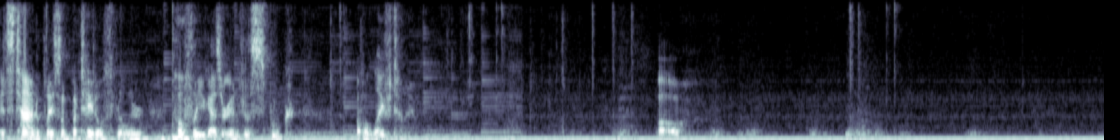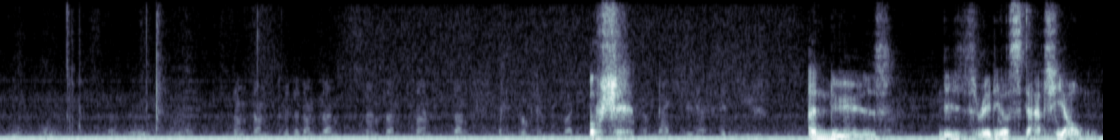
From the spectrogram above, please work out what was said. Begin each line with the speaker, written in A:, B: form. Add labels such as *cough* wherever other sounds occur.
A: It's time to play some potato thriller. Hopefully you guys are in for the spook of a lifetime. Uh-oh. Oh shit. A news. News radio station.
